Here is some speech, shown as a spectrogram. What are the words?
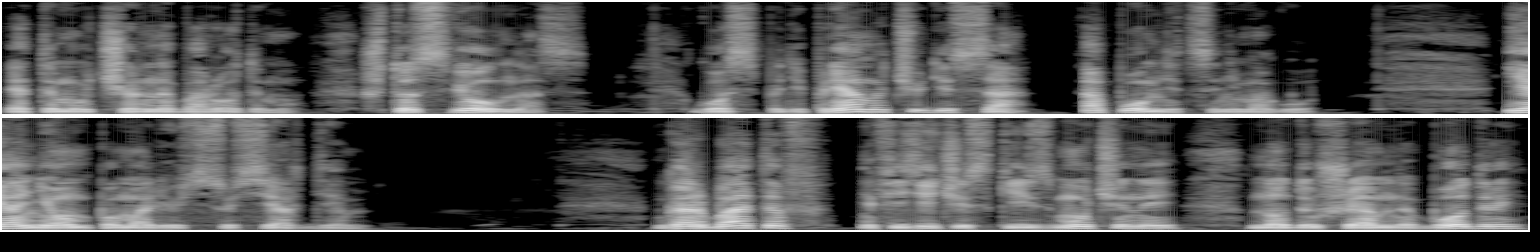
этому чернобородому, что свел нас. Господи, прямо чудеса, опомниться не могу. И о нем помолюсь с усердием. Горбатов, физически измученный, но душевно бодрый,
